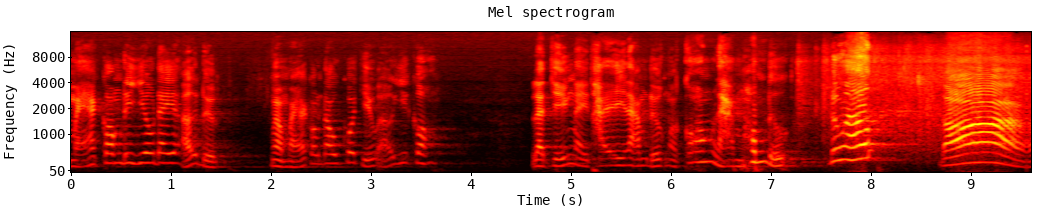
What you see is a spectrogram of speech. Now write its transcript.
Mẹ con đi vô đây ở được, mà mẹ con đâu có chịu ở với con. Là chuyện này thầy làm được mà con làm không được. Đúng không? Đó.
